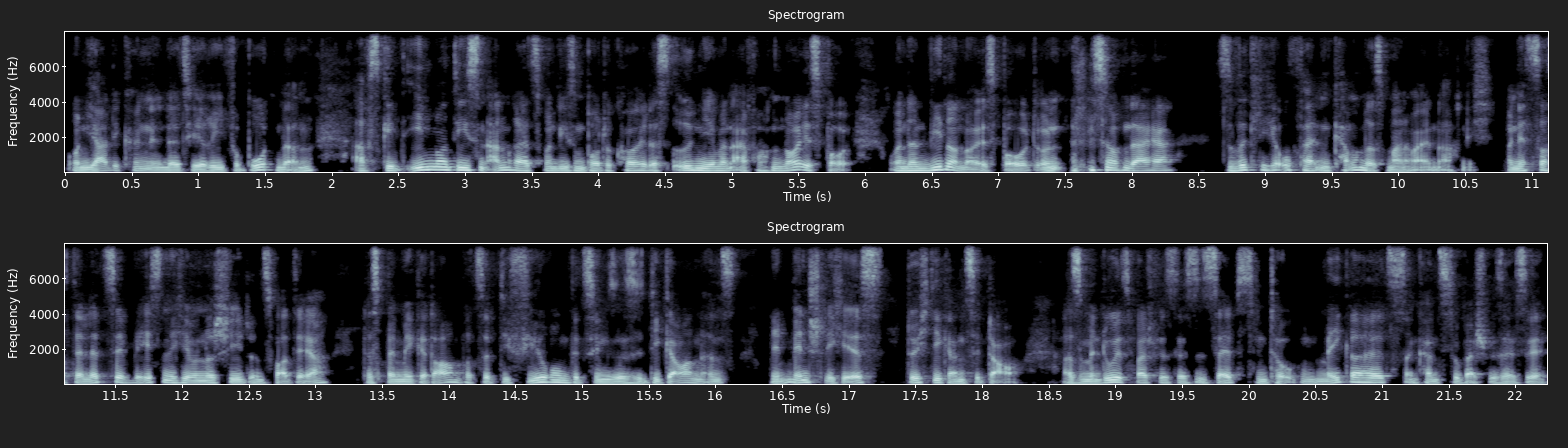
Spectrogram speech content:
und ja, die können in der Theorie verboten werden, aber es gibt immer diesen Anreiz von diesem Protokoll, dass irgendjemand einfach ein neues baut und dann wieder ein neues baut und von daher so wirklich aufhalten kann man das meiner Meinung nach nicht. Und jetzt noch der letzte wesentliche Unterschied, und zwar der, dass bei MakerDAO im Prinzip die Führung bzw. die Governance eine menschliche ist durch die ganze DAO. Also wenn du jetzt beispielsweise selbst den Token Maker hältst, dann kannst du beispielsweise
